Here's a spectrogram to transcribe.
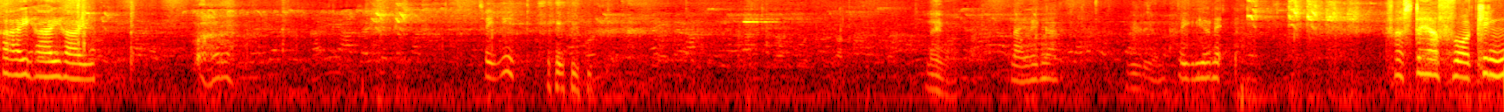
హాయ్ హాయ్ హాయ్ చెయ్యి లైవ్ లైవ్ ఏం కాదు వీడియో వీడియోనే ఫస్ట్ డే ఆఫ్ వాకింగ్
